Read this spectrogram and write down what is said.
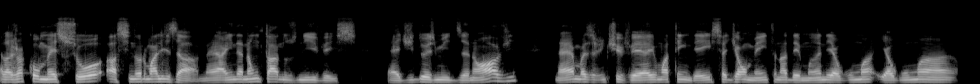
ela já começou a se normalizar. Né? Ainda não está nos níveis é, de 2019, né, mas a gente vê aí uma tendência de aumento na demanda e, alguma, e alguma,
